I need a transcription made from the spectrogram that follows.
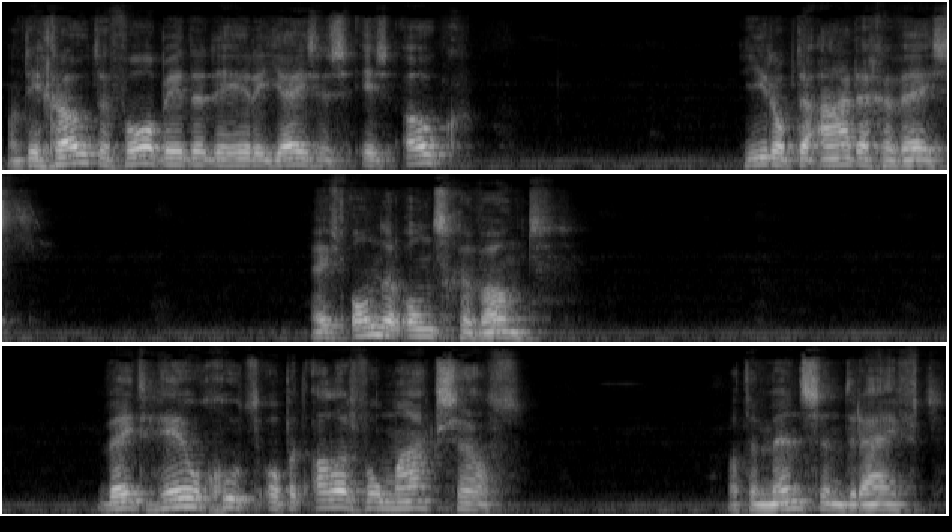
Want die grote voorbidder, de Heer Jezus, is ook hier op de aarde geweest. Heeft onder ons gewoond weet heel goed op het allervolmaakt zelfs wat de mensen drijft.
